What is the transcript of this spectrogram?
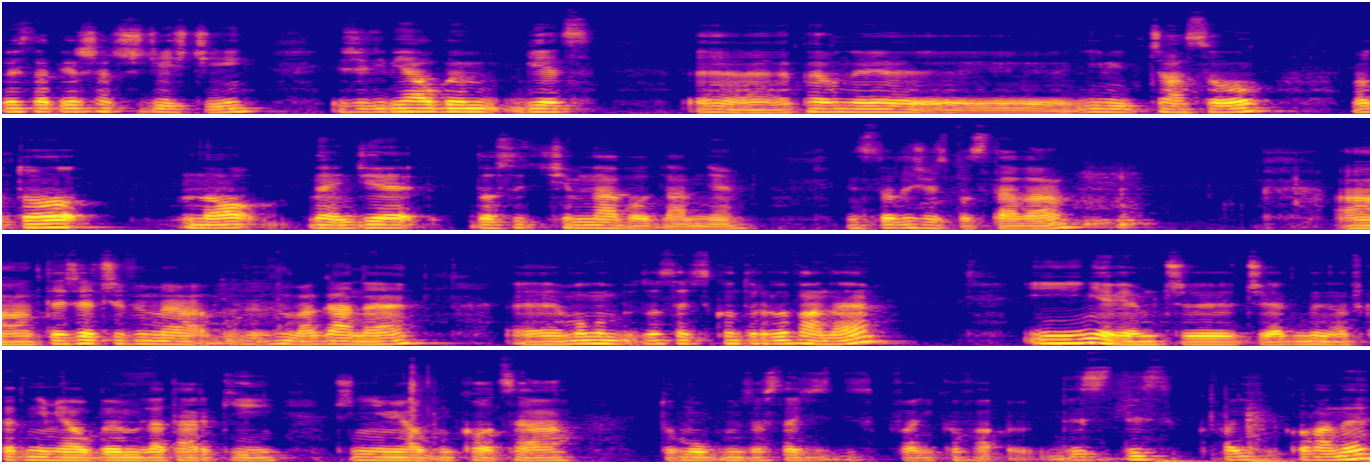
21.30. Jeżeli miałbym biec e, pełny e, limit czasu, no to no, będzie dosyć ciemnawo dla mnie. Więc to też jest podstawa. A te rzeczy wyma wymagane e, mogą zostać skontrolowane. I nie wiem, czy, czy jakby na przykład nie miałbym latarki, czy nie miałbym koca, to mógłbym zostać zdyskwalifikowany?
